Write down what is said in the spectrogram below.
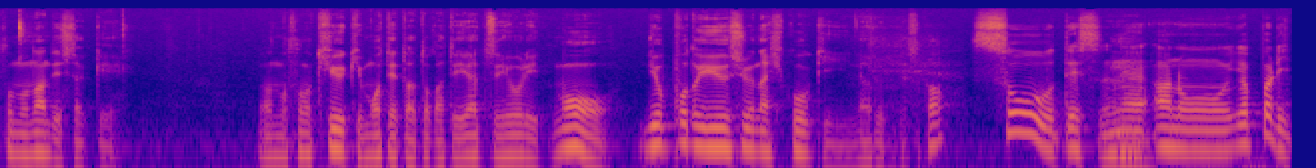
その何でしたっけ？あのその9機持てたとかってやつよりもよっぽど優秀な飛行機になるんですか？そうですね、あのやっぱり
